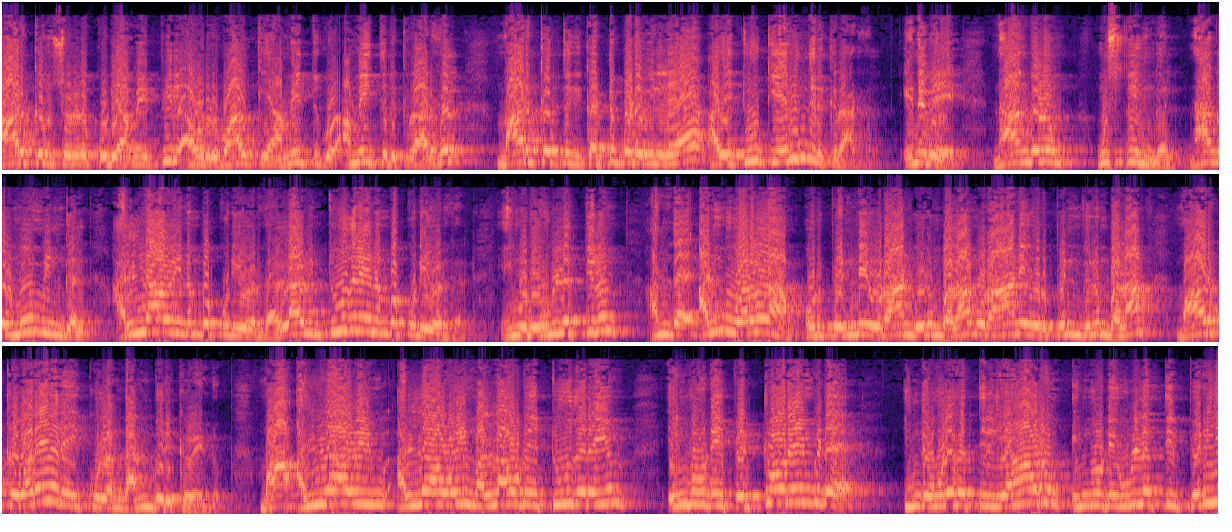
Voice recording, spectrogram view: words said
மார்க்கம் சொல்லக்கூடிய அமைப்பில் அவர்கள் வாழ்க்கையை அமைத்து அமைத்திருக்கிறார்கள். மார்க்கத்துக்கு கட்டுப்படவில்லையா? அதை தூக்கி எறிந்திருக்கிறார்கள். எனவே நாங்களும் முஸ்லிம்கள் நாங்கள் மூமின்கள் அல்லாவை நம்பக்கூடியவர்கள் அல்லாவின் தூதரை நம்பக்கூடியவர்கள். எங்களுடைய உள்ளத்திலும் அந்த அன்பு வரலாம். ஒரு பெண்ணை ஒரு ஆண் விரும்பலாம் ஒரு ஆணை ஒரு பெண் விரும்பலாம். மார்க்க வரையறைக்குள் அந்த அன்பு இருக்க வேண்டும். மா அல்லாவையும் அல்லாவையும் அல்லாவுடைய தூதரையும் எங்களுடைய பெற்றோரையும் விட இந்த உலகத்தில் யாரும் எங்களுடைய உள்ளத்தில் பெரிய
